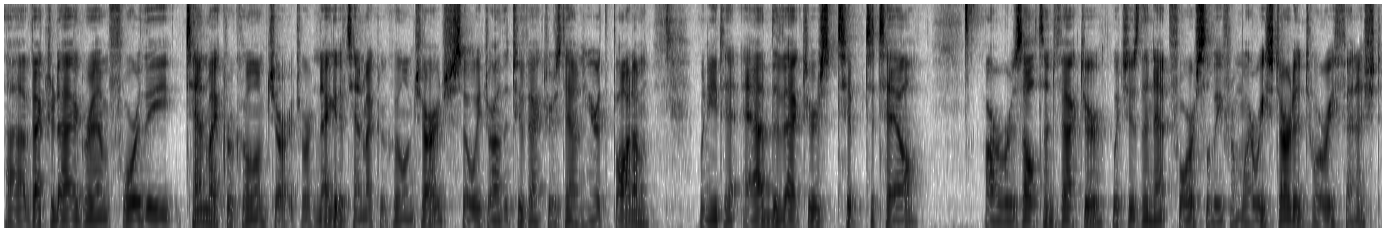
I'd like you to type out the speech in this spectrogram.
Uh, vector diagram for the 10 microcoulomb charge or negative 10 microcoulomb charge. So we draw the two vectors down here at the bottom. We need to add the vectors tip to tail. Our resultant vector, which is the net force, will be from where we started to where we finished.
